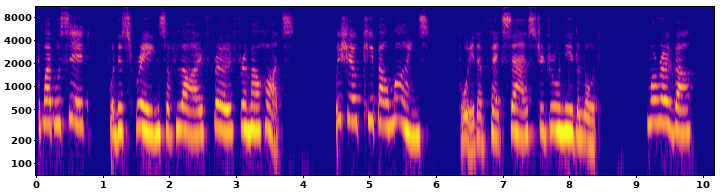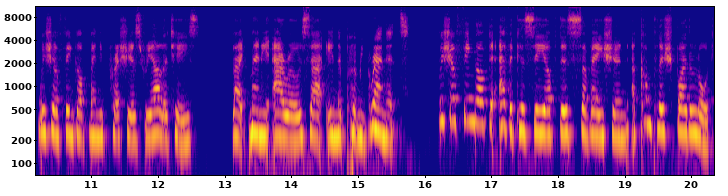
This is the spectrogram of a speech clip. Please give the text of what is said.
The Bible said, For the springs of life flow from our hearts. We shall keep our minds for it affects us to draw near the Lord. Moreover, we shall think of many precious realities, like many arrows are in the pomegranate. We shall think of the efficacy of this salvation accomplished by the Lord,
